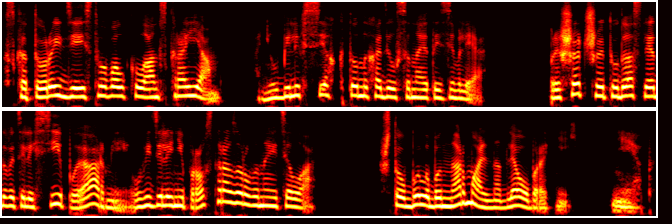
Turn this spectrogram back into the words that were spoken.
с которой действовал клан с краям. Они убили всех, кто находился на этой земле. Пришедшие туда следователи СИП и армии увидели не просто разорванные тела, что было бы нормально для оборотней. Нет,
